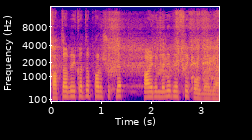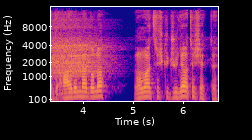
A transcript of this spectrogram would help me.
Kaptan Amerika da paraşütle Iron Man'e destek olmaya geldi. Iron Man ona normal ateş gücüyle ateş etti.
